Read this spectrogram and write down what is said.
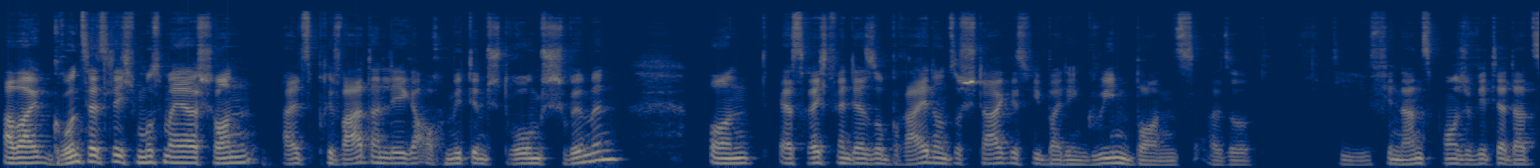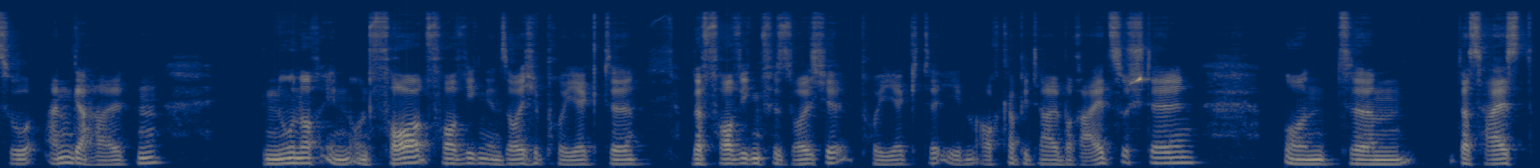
Aber grundsätzlich muss man ja schon als Privatanleger auch mit dem Strom schwimmen und erst recht, wenn der so breit und so stark ist wie bei den Green Bonds. Also die Finanzbranche wird ja dazu angehalten, nur noch in und vor, vorwiegend in solche Projekte oder vorwiegend für solche Projekte eben auch Kapital bereitzustellen. Und ähm, das heißt,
